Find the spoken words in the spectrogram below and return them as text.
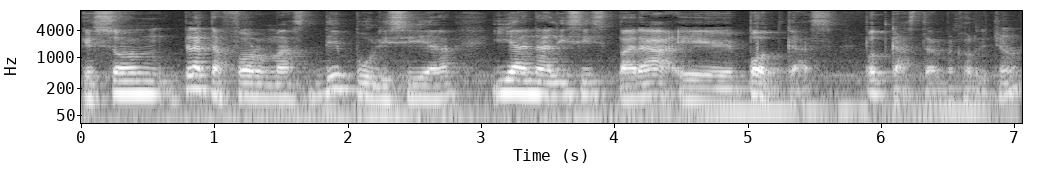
que son plataformas de publicidad y análisis para eh, podcast, podcaster, mejor dicho.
